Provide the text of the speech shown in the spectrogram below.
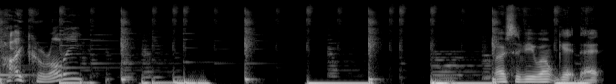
Hi, karate. Most of you won't get that.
